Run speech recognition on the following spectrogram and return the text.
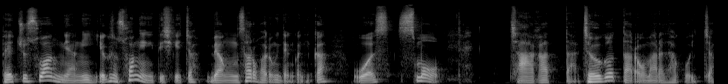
배추 수확량이 여기서 수확량이 뜻이겠죠. 명사로 활용이 된 거니까 was small. 작았다, 적었다라고 말을 하고 있죠.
